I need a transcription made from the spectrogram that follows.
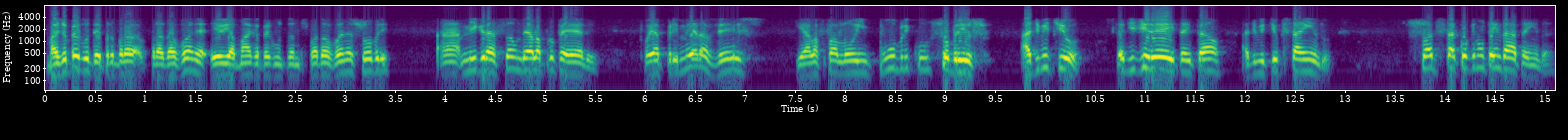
mas eu perguntei para a Davânia, eu e a Maga perguntamos para a Davânia sobre a migração dela para o PL. Foi a primeira vez que ela falou em público sobre isso. Admitiu, é de direita e tal, admitiu que está indo. Só destacou que não tem data ainda.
